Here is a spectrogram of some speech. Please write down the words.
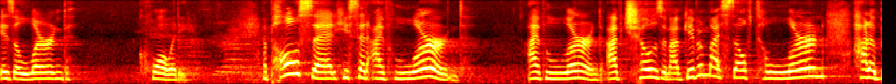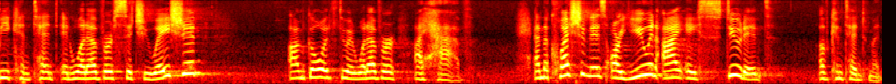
is a learned quality. And Paul said, he said, I've learned. I've learned, I've chosen, I've given myself to learn how to be content in whatever situation I'm going through and whatever I have. And the question is are you and I a student of contentment?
